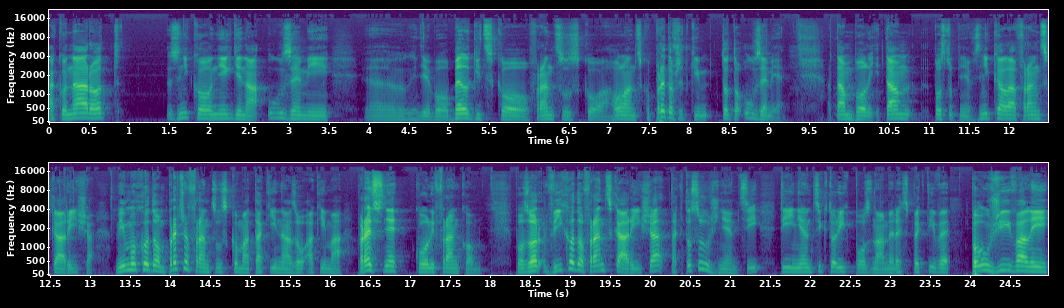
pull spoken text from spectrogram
ako národ vznikol niekde na území, kde bolo Belgicko, Francúzsko a Holandsko, predovšetkým toto územie. A tam boli, tam postupne vznikala Franská ríša. Mimochodom, prečo Francúzsko má taký názov, aký má? Presne kvôli Frankom. Pozor, východofranská ríša, tak to sú už Nemci, tí Nemci, ktorých poznáme, respektíve používali e,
